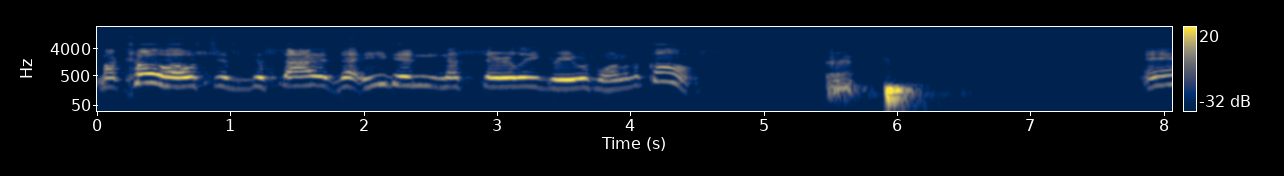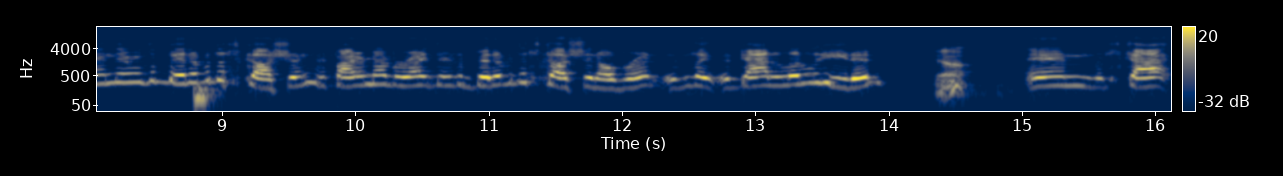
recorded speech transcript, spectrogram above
my co-host just decided that he didn't necessarily agree with one of the calls. Sure. And there was a bit of a discussion. If I remember right, there's a bit of a discussion over it. It, it got a little heated, Yeah. and Scott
